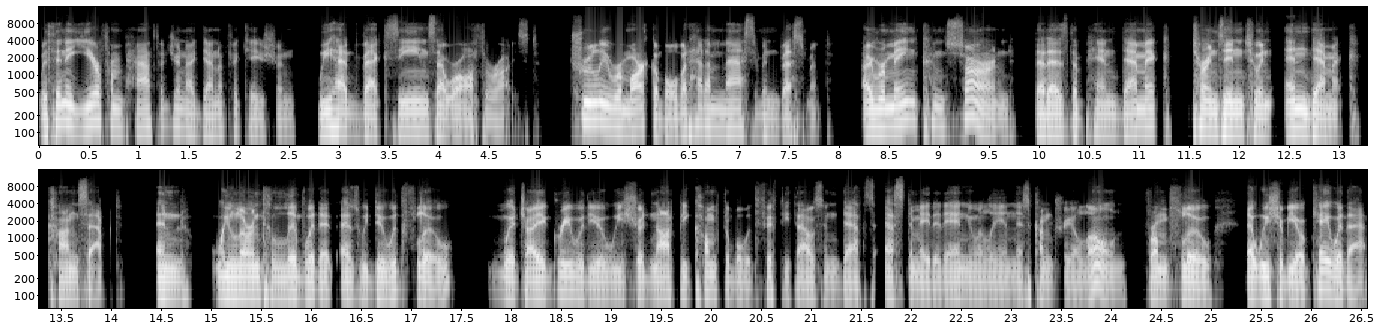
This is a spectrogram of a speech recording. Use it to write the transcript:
Within a year from pathogen identification, we had vaccines that were authorized. Truly remarkable, but had a massive investment. I remain concerned that as the pandemic turns into an endemic concept and we learn to live with it as we do with flu, which I agree with you, we should not be comfortable with 50,000 deaths estimated annually in this country alone from flu, that we should be okay with that.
